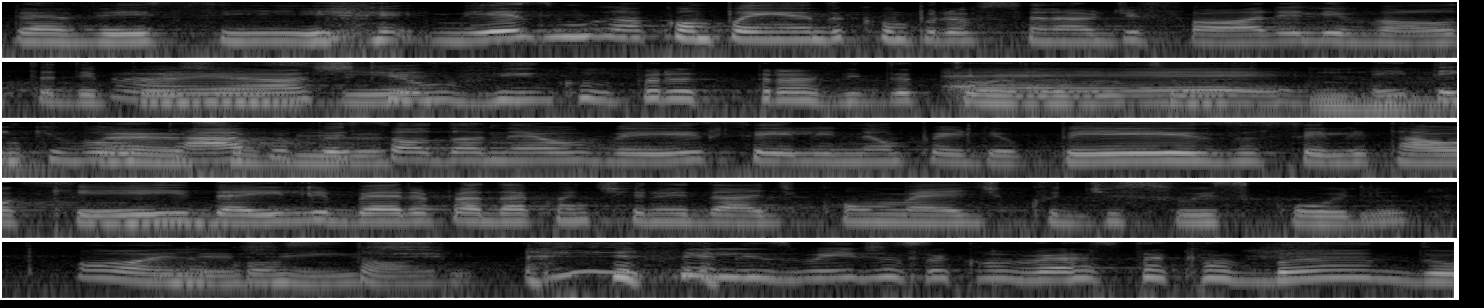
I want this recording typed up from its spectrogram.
Para ver se, mesmo acompanhando com um profissional de fora, ele volta depois Ah, de eu uns acho dias. que é um vínculo para a vida toda, É, doutor. aí tem que É, voltar para o pessoal da ANEL ver se ele não perdeu peso, se ele tá ok, daí libera para dar continuidade com o médico de sua escolha. Olha, no consultório. gente, infelizmente essa conversa está acabando Ah,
